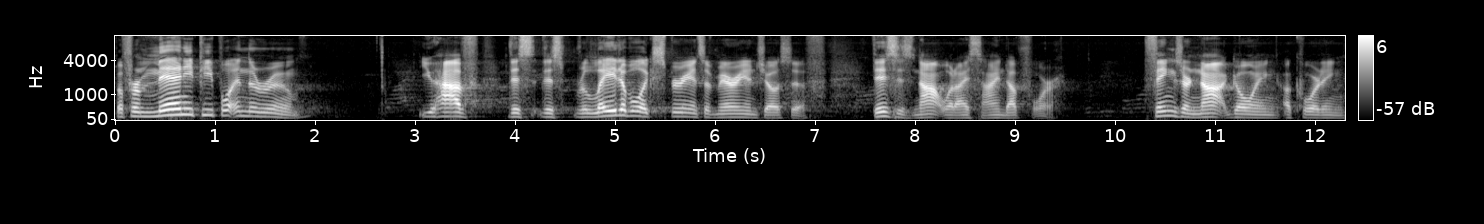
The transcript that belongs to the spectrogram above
But for many people in the room, you have this, this relatable experience of Mary and Joseph. This is not what I signed up for. Things are not going according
